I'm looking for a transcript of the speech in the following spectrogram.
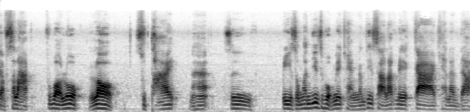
จับสลากฟุตบอลโลกรอบสุดท้ายนะฮะซึ่งปี 2026เนี่ยแข่งกันที่สหรัฐอเมริกา แคนาดา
